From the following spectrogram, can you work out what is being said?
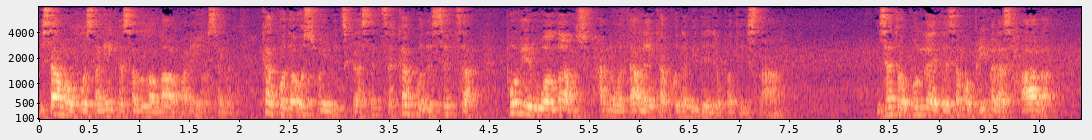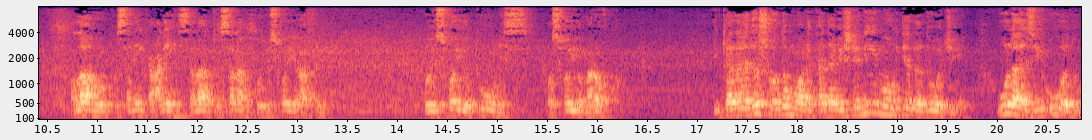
i samog poslanika sallallahu alaihi wa sallam. Kako da osvoji ljudska srca, kako da srca povjeru Allahu subhanahu wa ta'ala i kako da vide ljepote Islama. I zato pogledajte samo primjera sahaba Allahu poslanika alaihi salatu wa sallam koji osvojio Afriku, koji osvojio Tunis, osvojio Maroko. I kada je došao do mora, kada više nije imao gdje da dođe, ulazi u vodu,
